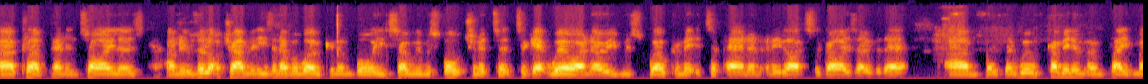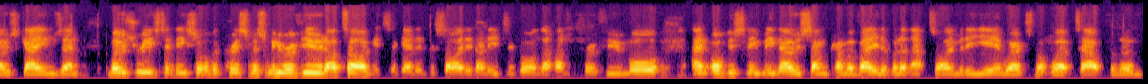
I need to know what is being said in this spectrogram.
uh, club, Penn and Tyler's. I mean, it was a lot of travelling. He's another Wokingham boy, so we was fortunate to, to get Will. I know he was well committed to Penn, and, and he likes the guys over there. Um, so, so Will come in and, and played most games, and most recently, sort of at Christmas, we reviewed our targets again and decided I need to go on the hunt for a few more. And obviously, we know some come available at that time of the year where it's not worked out for them.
